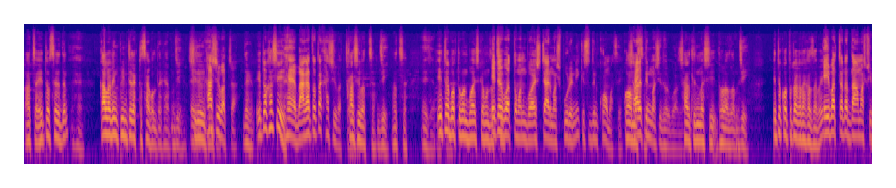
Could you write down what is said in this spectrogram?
আচ্ছা এটা ছেড়ে দেন। হ্যাঁ। কালারিং প্রিন্টের একটা ছাগল দেখে আপনি জি দেখেন। খাসি বাচ্চা। দেখেন এটা খাসি? হ্যাঁ বাগাতোতা খাসি বাচ্চা। খাসি বাচ্চা। জি। আচ্ছা। এটার বর্তমান বয়স কেমন এটার বর্তমান বয়স চার মাস পুরেনি কিছুদিন কম আছে। সাড়ে। তিন মাসই ধরবো আমি। সাড়ে তিন মাসই ধরা যাবে। জি। এটা কত টাকা রাখা যাবে? এই বাচ্চাটার দাম আসবে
